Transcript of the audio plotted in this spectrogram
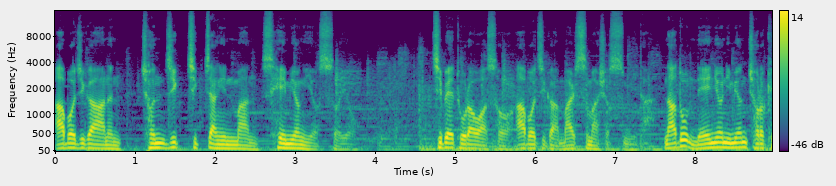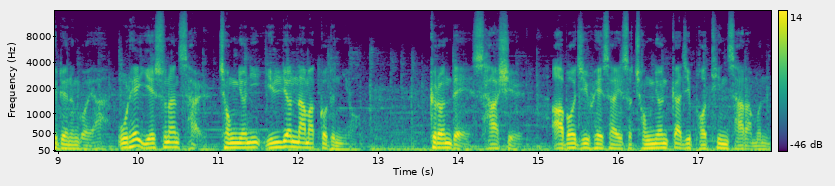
아버지가 아는 전직 직장인만 3명이었어요. 집에 돌아와서 아버지가 말씀하셨습니다. 나도 내년이면 저렇게 되는 거야. 올해 예순한 살, 정년이 1년 남았거든요. 그런데 사실 아버지 회사에서 정년까지 버틴 사람은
